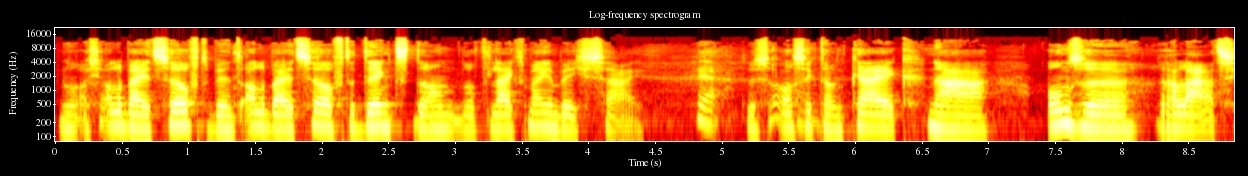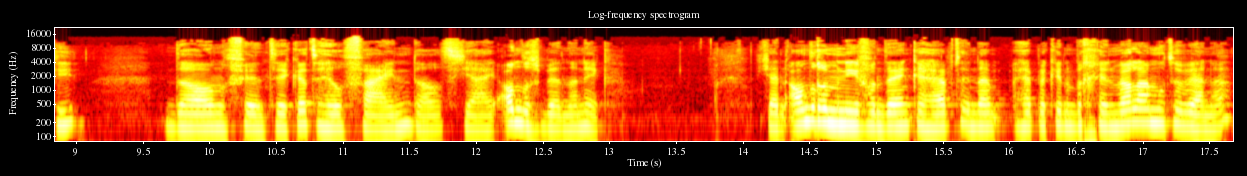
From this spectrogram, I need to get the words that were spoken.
Bedoel, als je allebei hetzelfde bent, allebei hetzelfde denkt, dan dat lijkt mij een beetje saai. Ja. Dus als ik dan kijk naar onze relatie, dan vind ik het heel fijn dat jij anders bent dan ik. Dat jij een andere manier van denken hebt en daar heb ik in het begin wel aan moeten wennen.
